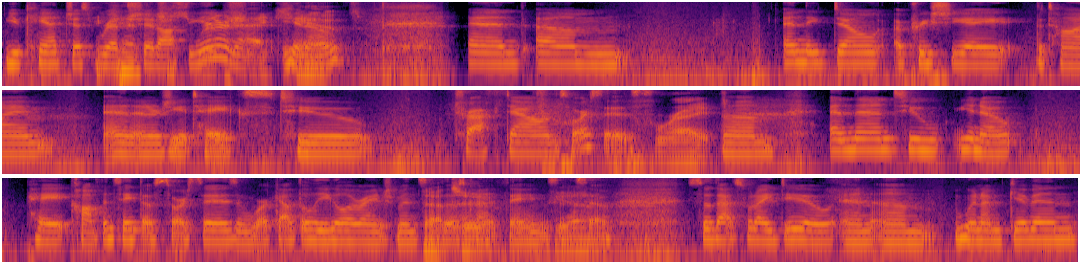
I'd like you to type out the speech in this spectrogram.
you can't just You rip can't shit off the internet shit. you know and um, and they don't appreciate the time and energy it takes to track down sources Right. um, and then to you know pay compensate those sources and work out the legal arrangements That of those too. kind of things Yeah. and so so that's what i do and um, when i'm given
